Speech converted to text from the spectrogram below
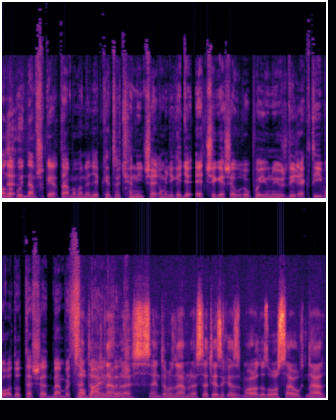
annak De... úgy nem sok értelme van egyébként, hogyha nincs erre mondjuk egy egységes Európai Uniós direktíva adott esetben, vagy Szerintem szabályozás. az nem lesz. Szerintem az nem lesz. Tehát ezek ez marad az országoknál.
